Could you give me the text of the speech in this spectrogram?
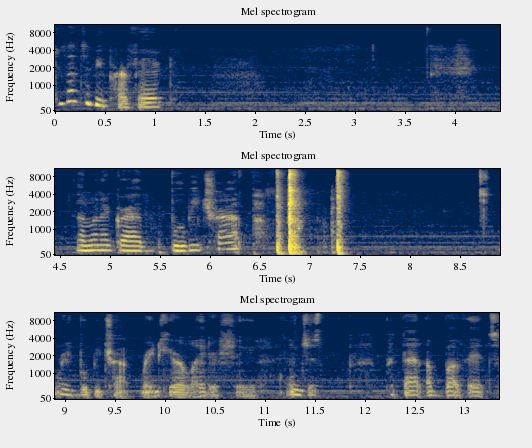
Does that to be perfect? I'm gonna grab Booby Trap. Where's Booby Trap? Right here, lighter shade. And just put that above it.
